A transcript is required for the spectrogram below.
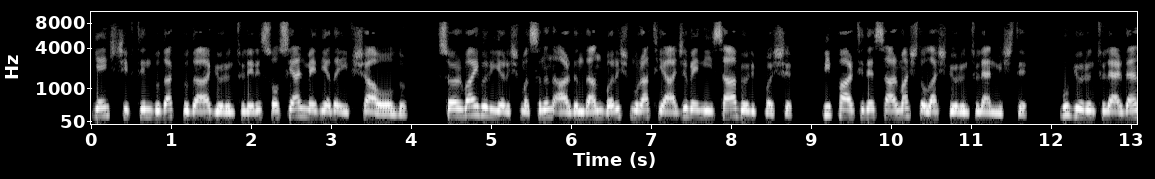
Genç çiftin dudak dudağa görüntüleri sosyal medyada ifşa oldu. Survivor yarışmasının ardından Barış Murat Yağcı ve Nisa Bölükbaşı bir partide sarmaş dolaş görüntülenmişti. Bu görüntülerden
